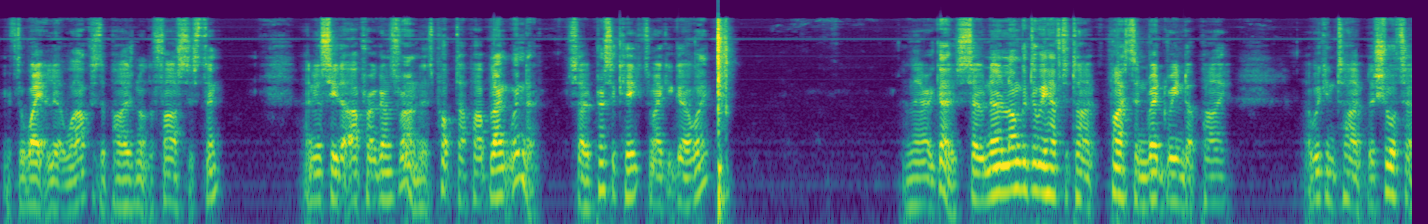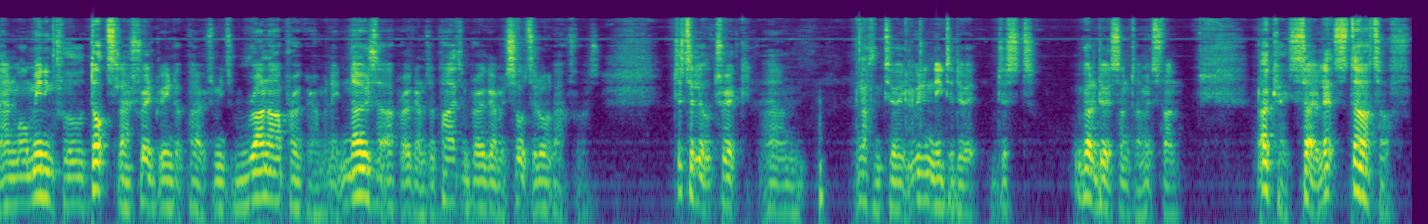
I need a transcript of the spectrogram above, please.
You have to wait a little while because the Pi is not the fastest thing. And you'll see that our program's run. It's popped up our blank window. So press a key to make it go away. And there it goes. So no longer do we have to type python redgreen.py. Uh, we can type the shorter and more meaningful dot slash redgreen.py, which means run our program. And it knows that our program is a Python program. It sorts it all out for us. Just a little trick. Um, nothing to it. You didn't need to do it. Just We've got to do it sometime. It's fun. Okay, so let's start off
